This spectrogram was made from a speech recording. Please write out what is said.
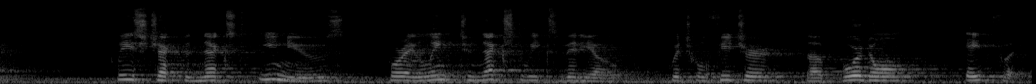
Please check the next e-news for a link to next week's video, which will feature the Bourdon 8 foot.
